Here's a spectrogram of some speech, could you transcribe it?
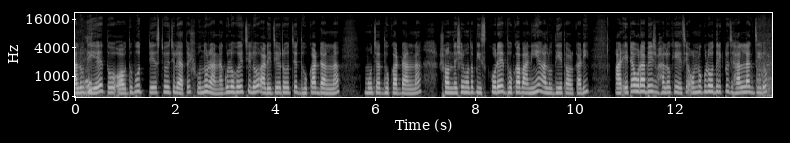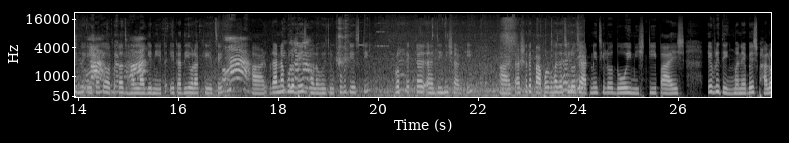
আলু দিয়ে। তো অদ্ভুত টেস্ট হয়েছিল, এত সুন্দর রান্নাগুলো হয়েছিল। আর এই যেটা হচ্ছে ধোকার ডালনা, মোচার ধোকার ডালনা। সন্দেশের মতো পিস করে ধোকা বানিয়ে আলু দিয়ে তরকারি। আর এটা ওরা বেশ ভালো খেয়েছে। অন্যগুলো ওদের একটু ঝাল লাগছিল, কিন্তু এটাতে অতটা ঝাল লাগেনি। এটা দিয়ে ওরা খেয়েছে। আর রান্নাগুলো বেশ ভালো হয়েছিল, খুবই টেস্টি। প্রত্যেকটা জিনিস আর কি। আর তার সাথে পাঁপড় ভাজা ছিল, চাটনি ছিল, দই, মিষ্টি, পায়েস এভরিথিং মানে বেশ ভালো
